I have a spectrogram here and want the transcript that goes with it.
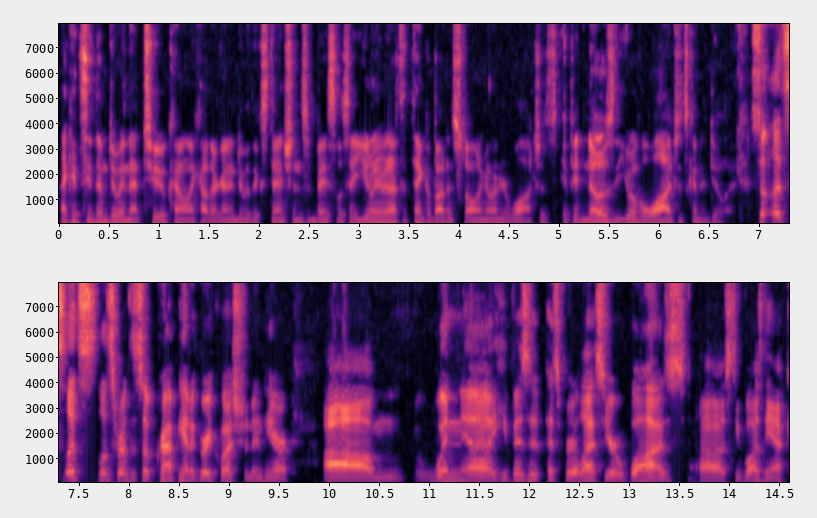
I could see them doing that too, kind of like how they're going to do with extensions, and basically say, "You don't even have to think about installing it on your watch. It's, if it knows that you have a watch, it's going to do it." So let's let's let's wrap this up. Crappy had a great question in here. Um, when uh, he visited Pittsburgh last year, was uh, Steve Wozniak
